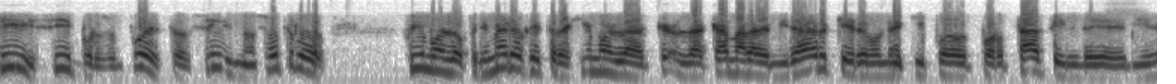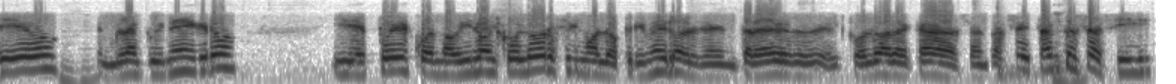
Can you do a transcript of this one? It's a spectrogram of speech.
Sí, sí, por supuesto, sí. Nosotros fuimos los primeros que trajimos la, cámara de mirar, que era un equipo portátil de video en blanco y negro. Y después, cuando vino el color, fuimos los primeros en traer el color acá a Santa Fe. Tanto es así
